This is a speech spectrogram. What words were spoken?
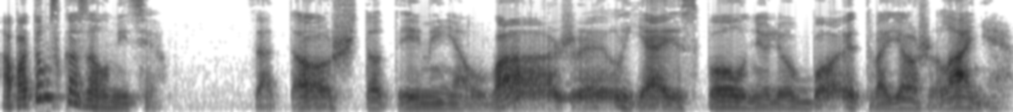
а потом сказал Мите. «За то, что ты меня уважил, я исполню любое твое желание».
